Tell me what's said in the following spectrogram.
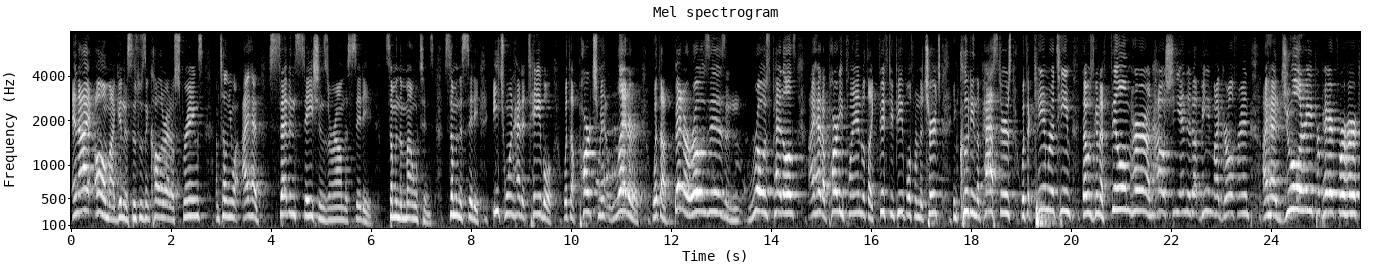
And I, oh my goodness, this was in Colorado Springs. I'm telling you what, I had seven stations around the city, some in the mountains, some in the city. Each one had a table with a parchment letter with a bed of roses and rose petals. I had a party planned with like 50 people from the church, including the pastors, with a camera team that was gonna film her on how she ended up being my girlfriend. I had jewelry prepared for her.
